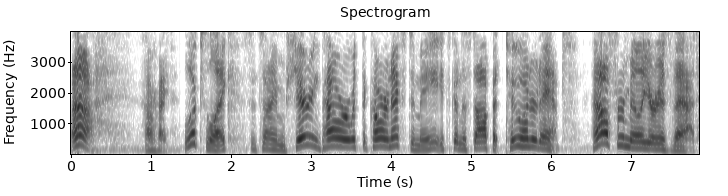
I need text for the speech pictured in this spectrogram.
Ah, all right. Looks like, since I'm sharing power with the car next to me, it's going to stop at 200 amps. How familiar is that?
